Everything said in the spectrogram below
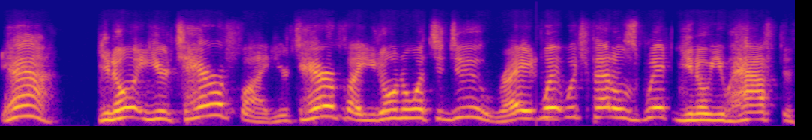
Yeah. You know, you're terrified. You're terrified. You don't know what to do, right? Which pedal's which? You know, you have to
